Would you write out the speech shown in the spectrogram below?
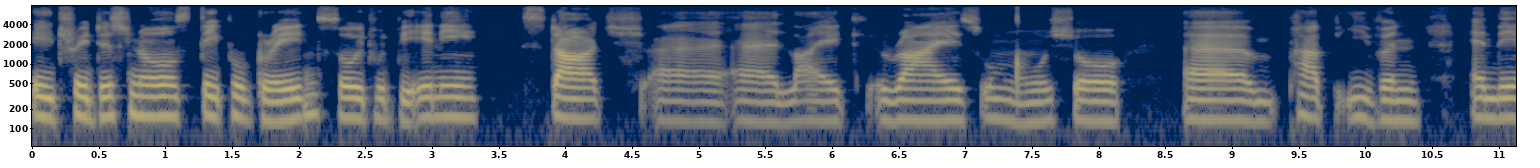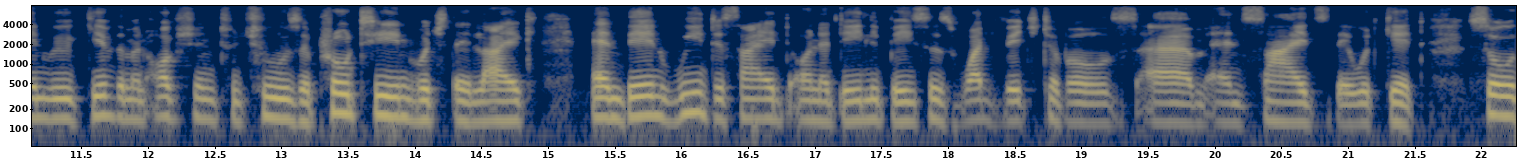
a traditional staple grain. So it would be any starch, uh, uh, like rice, umngqusho, um, pap even. And then we give them an option to choose a protein which they like and then we decide on a daily basis what vegetables um, and sides they would get. So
